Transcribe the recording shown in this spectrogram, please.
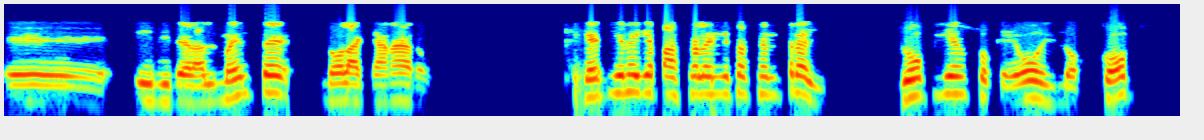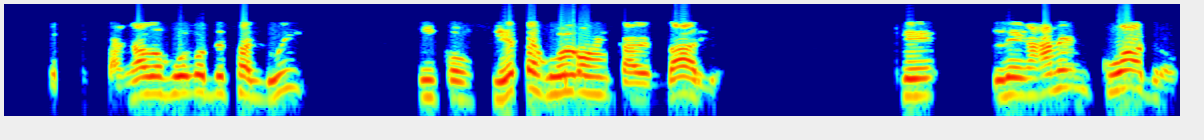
eh, y literalmente no la ganaron. ¿Qué tiene que pasar en esa central? Yo pienso que hoy los Cops están a dos juegos de San Luis y con siete juegos en calendario. Que le ganen cuatro,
